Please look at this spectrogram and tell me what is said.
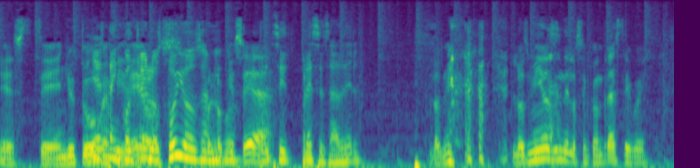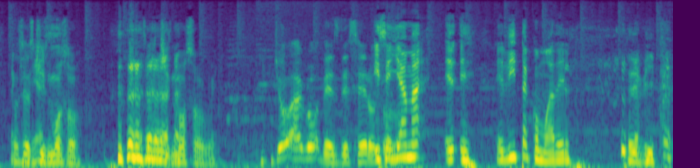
este, en YouTube, Ya hasta en encontré videos, los tuyos, o amigo. lo que sea. Preces Adel. Los, míos, los míos, ¿dónde los encontraste, güey? No seas chismoso. Seas chismoso, güey. Yo hago desde cero Y se llama eh, eh, Edita como Adel. Evita.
